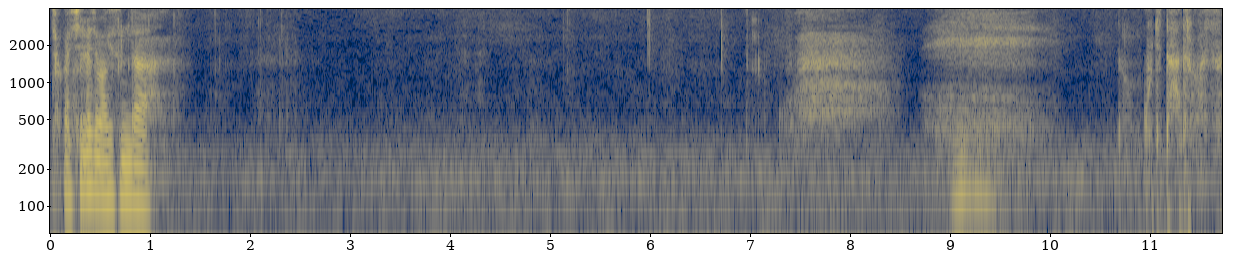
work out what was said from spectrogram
잠깐 실례 좀 하겠습니다 꿀이 다 들어갔어.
